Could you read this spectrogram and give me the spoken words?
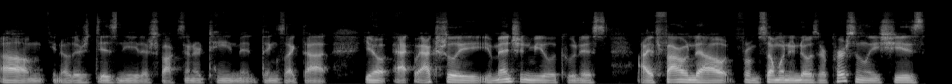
Um, you know, there's Disney, there's Fox Entertainment, things like that. You know, a- actually, you mentioned Mila Kunis. I found out from someone who knows her personally, she's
